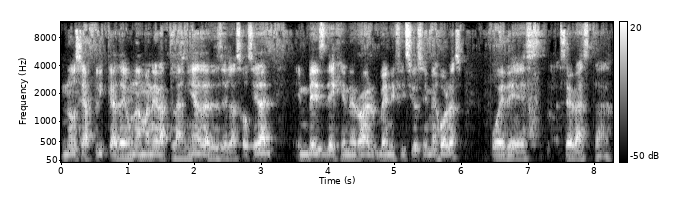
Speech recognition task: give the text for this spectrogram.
no se aplica de una manera planeada desde la sociedad, en vez de generar beneficios y mejoras, puede ser hasta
